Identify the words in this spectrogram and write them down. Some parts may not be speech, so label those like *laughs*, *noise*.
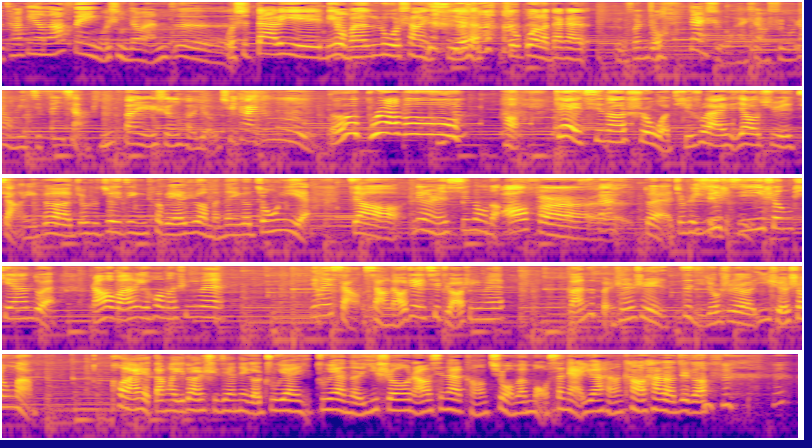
的 Talking and Laughing，我是你的丸子，我是大力，离我们录上一期就过了大概五分钟，*laughs* 但是我还是要说，让我们一起分享平凡人生和有趣态度。哦，Bravo！*laughs* 好，这一期呢是我提出来要去讲一个，就是最近特别热门的一个综艺，叫《令人心动的 Offer》，对，就是医医生篇，对。然后完了以后呢，是因为。因为想想聊这一期，主要是因为丸子本身是自己就是医学生嘛，后来也当了一段时间那个住院住院的医生，然后现在可能去我们某三甲医院还能看到他的这个。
